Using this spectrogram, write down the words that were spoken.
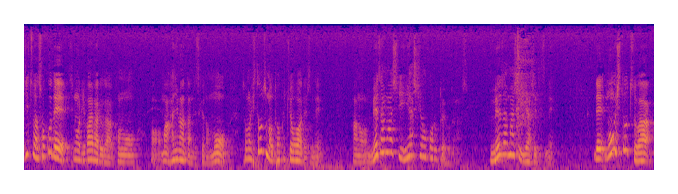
実はそこでそのリバイバルがこの、まあ、始まったんですけどもその一つの特徴はですねあの目覚ましい癒しが起こるということなんです。目覚ましい癒しですね。でもう一つは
